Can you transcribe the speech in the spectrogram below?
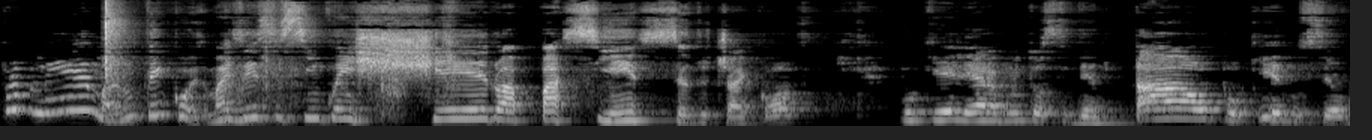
Problema, não tem coisa. Mas esses cinco encheram a paciência do Tchaikovsky, porque ele era muito ocidental, porque não sei o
